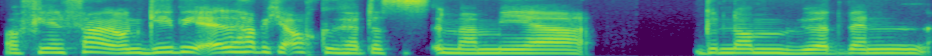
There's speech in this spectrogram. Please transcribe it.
Auf jeden Fall. Und GBL habe ich auch gehört, dass es immer mehr genommen wird, wenn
